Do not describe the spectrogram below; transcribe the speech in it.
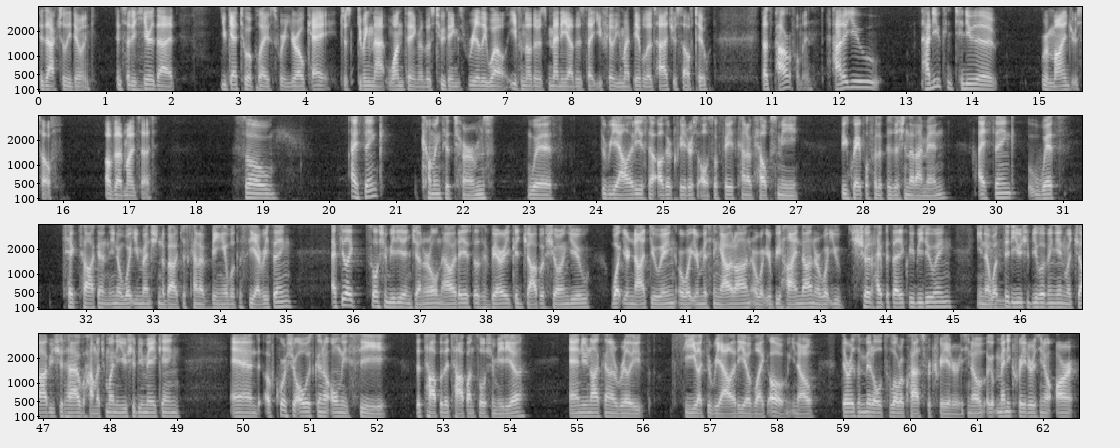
is actually doing. And so to mm-hmm. hear that you get to a place where you're okay just doing that one thing or those two things really well, even though there's many others that you feel you might be able to attach yourself to. That's powerful, man. How do you how do you continue to remind yourself of that mindset? So I think coming to terms with the realities that other creators also face kind of helps me be grateful for the position that I'm in. I think with TikTok and you know what you mentioned about just kind of being able to see everything, I feel like social media in general nowadays does a very good job of showing you what you're not doing or what you're missing out on or what you're behind on or what you should hypothetically be doing. You know, mm what city you should be living in, what job you should have, how much money you should be making. And of course, you're always going to only see the top of the top on social media and you're not going to really see like the reality of like oh you know there is a middle to lower class for creators you know? Many creators you know aren't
